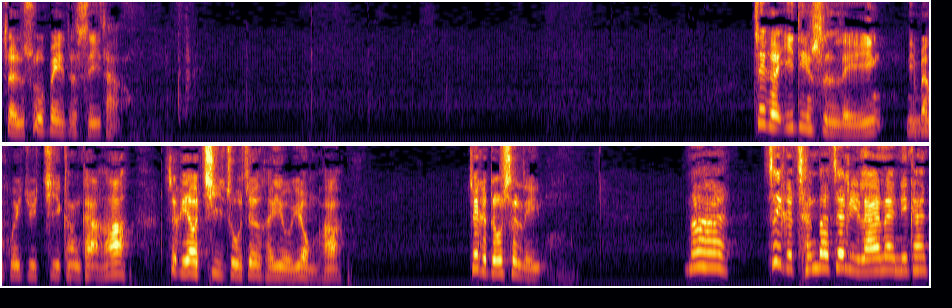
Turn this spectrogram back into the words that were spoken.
整数倍的西塔，这个一定是零你们回去记看看啊，这个要记住，这个很有用哈。这个都是零。那这个乘到这里来呢？你看，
